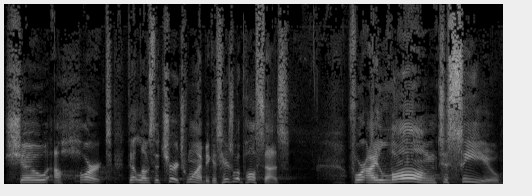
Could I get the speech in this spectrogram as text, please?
show a heart that loves the church. Why? Because here's what Paul says For I long to see you,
